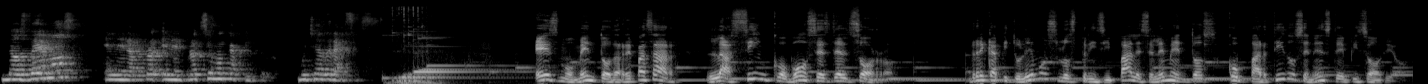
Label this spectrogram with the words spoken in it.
Nos vemos en el, en el próximo capítulo. Muchas gracias. Es momento de repasar las cinco voces del zorro. Recapitulemos los principales elementos compartidos en este episodio.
